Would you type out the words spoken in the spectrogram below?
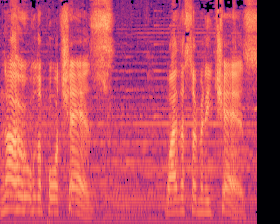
No, all the poor chairs. Why are there so many chairs?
